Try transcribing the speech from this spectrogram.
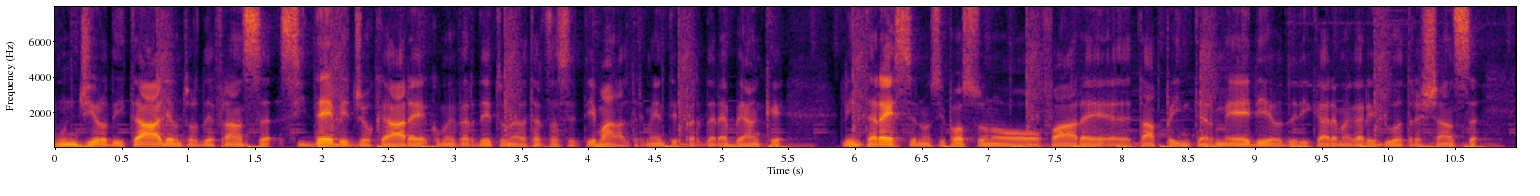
un Giro d'Italia, un Tour de France si deve giocare come verdetto nella terza settimana, altrimenti perderebbe anche l'interesse, non si possono fare eh, tappe intermedie o dedicare magari due o tre chance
